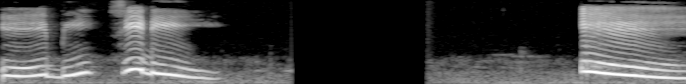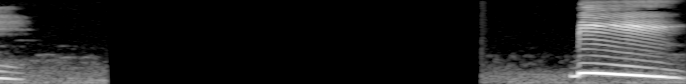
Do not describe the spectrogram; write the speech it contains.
A B C D. A. B.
